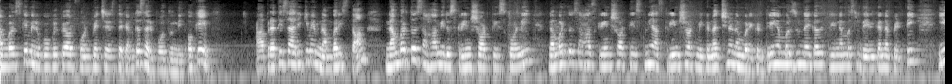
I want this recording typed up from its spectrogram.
నంబర్స్కి మీరు గూగుల్ పే ఆర్ ఫోన్ పే చేస్తే కనుక సరిపోతుంది. ఓకే? ఆ ప్రతిసారికి మేము నంబర్ ఇస్తాం. నంబర్తో సహా మీరు స్క్రీన్ షాట్ తీసుకోండి. నంబర్తో సహా స్క్రీన్ షాట్ తీసుకుని ఆ స్క్రీన్ షాట్ మీకు నచ్చిన నెంబర్ ఇక్కడ త్రీ నెంబర్స్ ఉన్నాయి కదా త్రీ నెంబర్స్లో దేనికైనా పెట్టి ఈ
